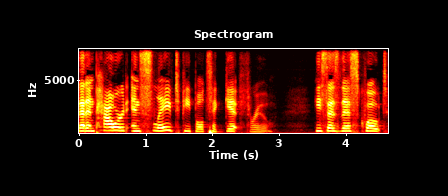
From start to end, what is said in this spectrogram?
that empowered enslaved people to get through. He says this quote,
